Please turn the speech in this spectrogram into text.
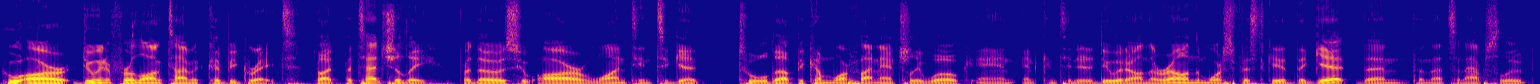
who are doing it for a long time, it could be great. But potentially for those who are wanting to get tooled up, become more financially woke, and and continue to do it on their own. The more sophisticated they get, then then that's an absolute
